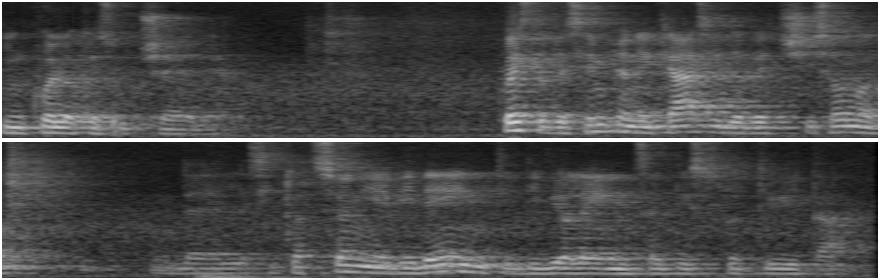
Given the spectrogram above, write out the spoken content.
in quello che succede. Questo ad esempio nei casi dove ci sono delle situazioni evidenti di violenza e distruttività.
